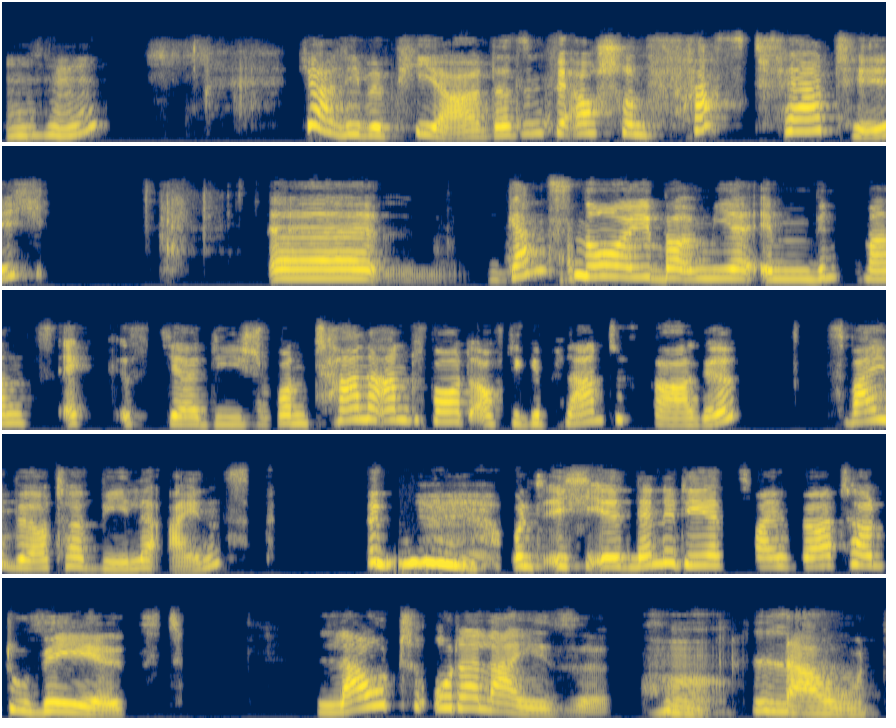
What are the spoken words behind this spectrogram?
Mhm. Ja, liebe Pia, da sind wir auch schon fast fertig. Äh, ganz neu bei mir im Windmannseck ist ja die spontane Antwort auf die geplante Frage. Zwei Wörter, wähle eins. und ich äh, nenne dir zwei Wörter und du wählst. Laut oder leise? Hm, laut.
